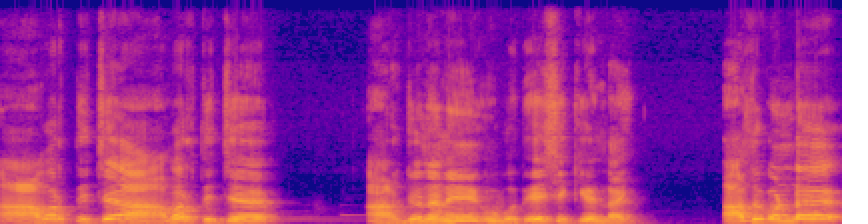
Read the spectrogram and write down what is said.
ആവർത്തിച്ച് ആവർത്തിച്ച് അർജുനനെ ഉപദേശിക്കുകയുണ്ടായി. അതുകൊണ്ട്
